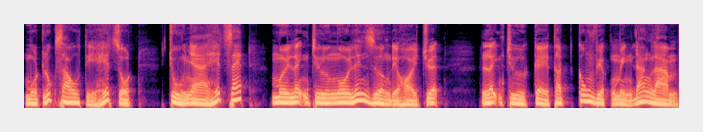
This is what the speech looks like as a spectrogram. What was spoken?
Một lúc sau thì hết rột, chủ nhà hết rét, mời lệnh trừ ngồi lên giường để hỏi chuyện. Lệnh trừ kể thật công việc mình đang làm.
